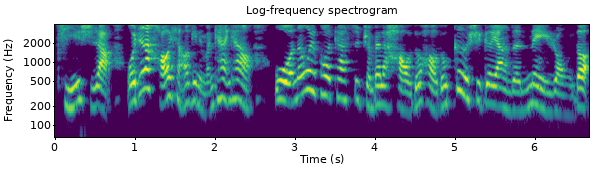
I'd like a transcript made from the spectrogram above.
其实啊，我真的好想要给你们看看哦。我呢为 Podcast 准备了好多好多各式各样的内容的，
